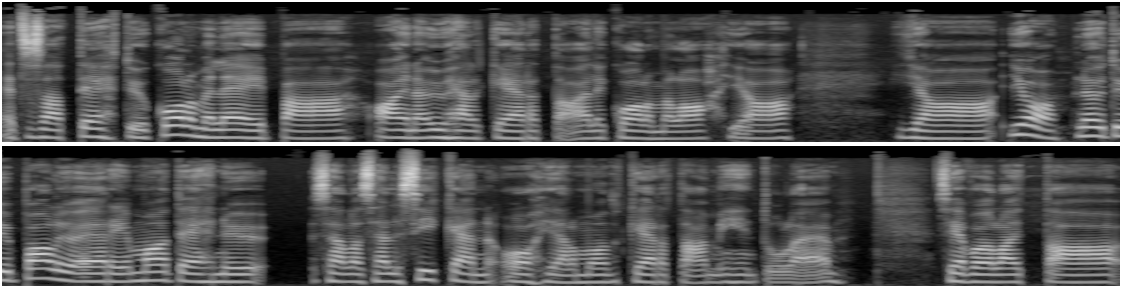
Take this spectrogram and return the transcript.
Että sä saat tehtyä kolme leipää aina yhdellä kertaa, eli kolme lahjaa. Ja joo, löytyy paljon eri. Mä oon tehnyt sellaisella siken ohjelma kertaa, mihin tulee. Siellä voi laittaa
